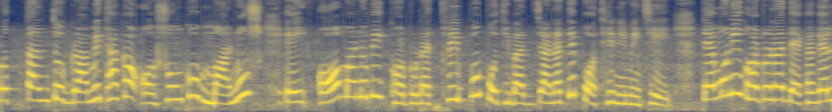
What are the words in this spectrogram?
প্রত্যন্ত গ্রামে থাকা অসংখ্য মানুষ এই অমানবিক ঘটনার তীব্র প্রতিবাদ জানাতে পথে নেমেছে। তেমনই ঘটনা দেখা গেল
